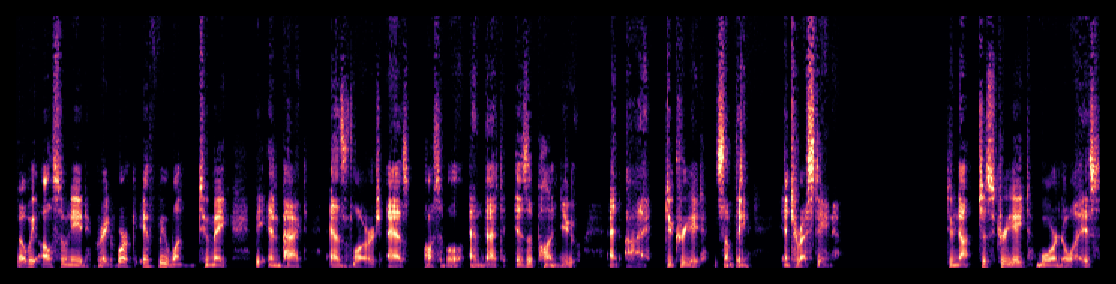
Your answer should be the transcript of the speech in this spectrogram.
but we also need great work if we want to make the impact as large as possible. And that is upon you and I to create something interesting. Do not just create more noise.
